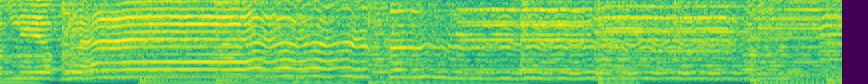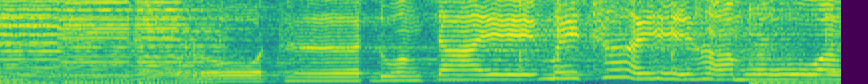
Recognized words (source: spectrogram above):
นเลียแผล ดดวงใจไม่ใช่ห้ามห่วง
